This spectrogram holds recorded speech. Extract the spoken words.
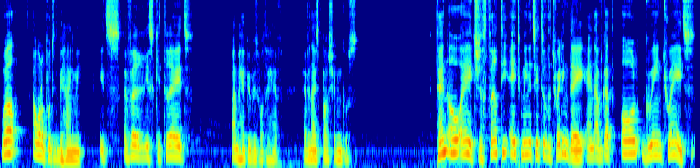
Well, I want to put it behind me. It's a very risky trade. I'm happy with what I have. Have a nice partial in Goose. 10.08, just 38 minutes into the trading day and I've got all green trades.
